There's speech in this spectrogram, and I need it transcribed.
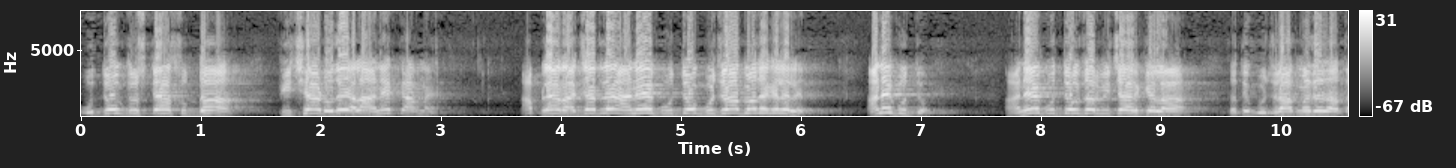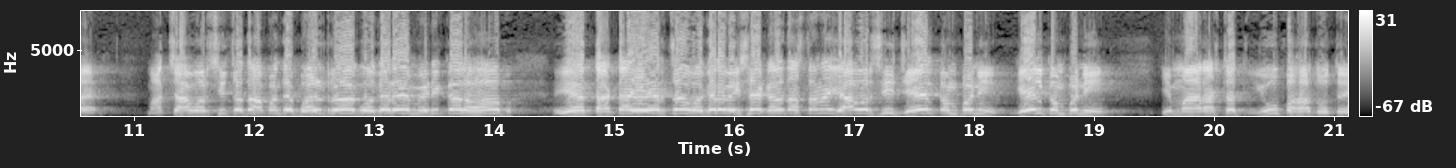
उद्योगदृष्ट्या सुद्धा पिछाड होते याला अनेक कारण आहे आपल्या राज्यातले अनेक उद्योग गुजरातमध्ये गेलेले अनेक उद्योग. अनेक उद्योग जर विचार केला तर ते गुजरातमध्ये जात आहे मागच्या वर्षीचं तर आपण ते बल ड्रग वगैरे मेडिकल हब एअर टाटा एअरचं वगैरे विषय करत असताना यावर्षी जेल कंपनी गेल कंपनी ही महाराष्ट्रात येऊ पाहत होते.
